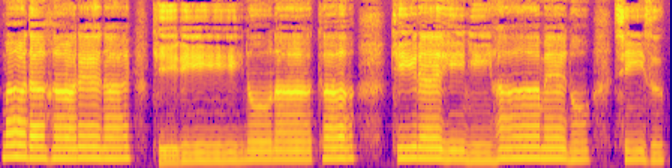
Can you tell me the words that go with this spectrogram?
まだ晴れない霧の中、綺麗に雨の雫。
